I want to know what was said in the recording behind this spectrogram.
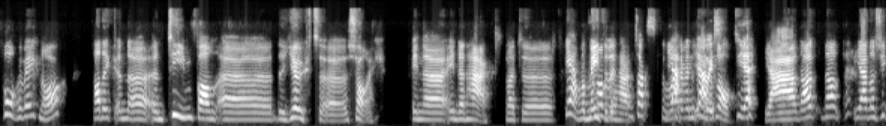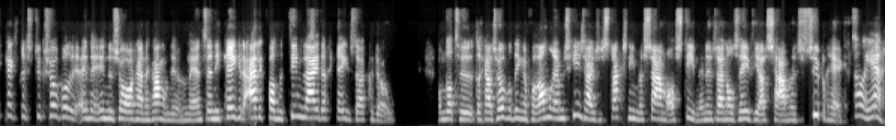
vorige week nog, had ik een, eh, een team van de jeugdzorg in, in Den Haag. Vanuit de, Ja, want we Den Haag. contact, Ja, we in ja, klopt. Ja, Ja, dat, dat, ja, dan zie ik, kijk, er is natuurlijk zoveel in, in de zorg aan de gang op dit moment. En die kregen er eigenlijk van de teamleider kregen ze dat cadeau. Omdat we, er gaan zoveel dingen veranderen. En misschien zijn ze straks niet meer samen als team. En ze zijn al zeven jaar samen. Dus super hecht. oh ja.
